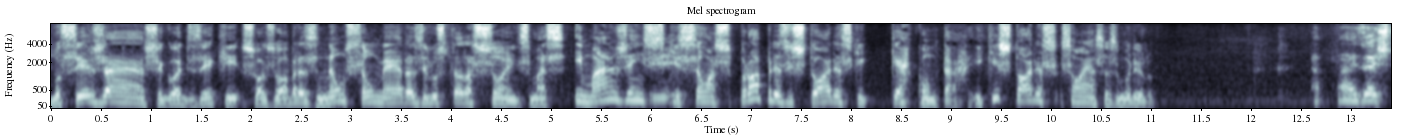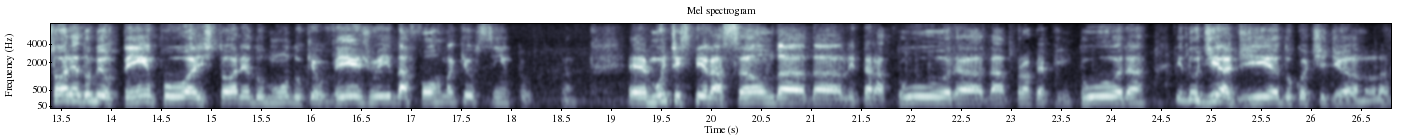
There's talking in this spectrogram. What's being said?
Você já chegou a dizer que suas obras não são meras ilustrações, mas imagens Isso. que são as próprias histórias que quer contar. E que histórias são essas, Murilo? Mas é a história do meu tempo, a história do mundo que eu vejo e da forma que eu sinto. Né? é, muita inspiração da, da literatura, da própria pintura e do dia a dia, do cotidiano. Né?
